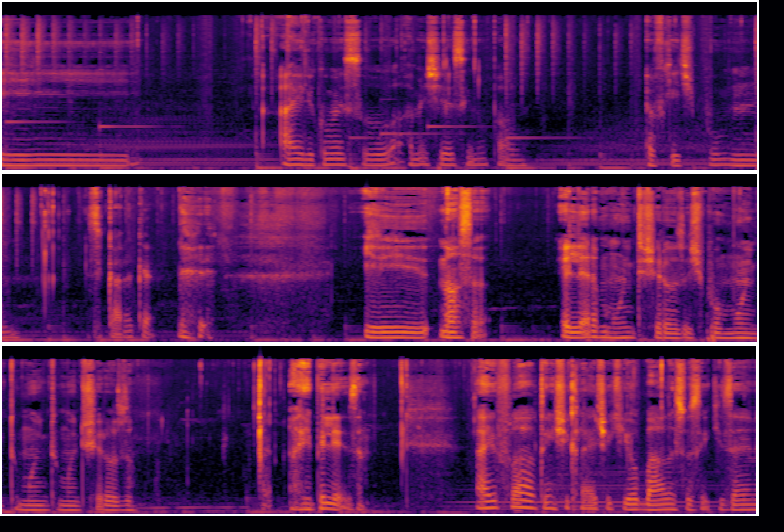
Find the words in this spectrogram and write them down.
E Aí ele começou a mexer assim no pau. Eu fiquei tipo, hum, esse cara quer. e, nossa, ele era muito cheiroso, tipo, muito, muito, muito cheiroso. Aí, beleza. Aí ele falou, ah, tem chiclete aqui ou bala se você quiser.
